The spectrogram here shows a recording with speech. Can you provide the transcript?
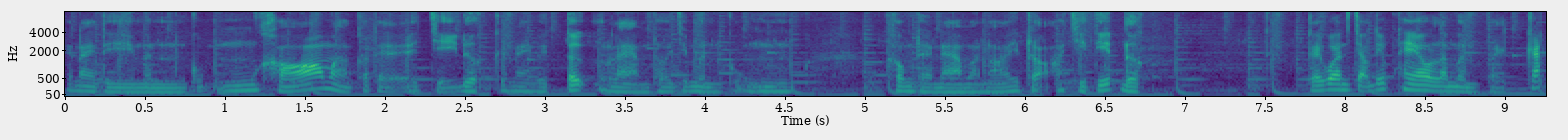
Cái này thì mình cũng khó mà có thể chỉ được, cái này phải tự làm thôi chứ mình cũng không thể nào mà nói rõ chi tiết được. Cái quan trọng tiếp theo là mình phải cắt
